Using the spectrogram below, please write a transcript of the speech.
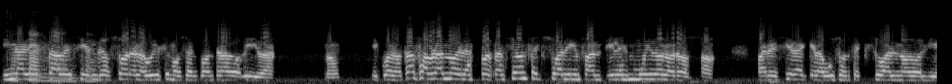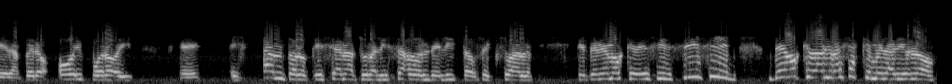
Y nadie sabe si en dos horas la hubiésemos encontrado viva, ¿no? Y cuando estás hablando de la explotación sexual infantil es muy doloroso. Pareciera que el abuso sexual no doliera, pero hoy por hoy eh, es tanto lo que se ha naturalizado el delito sexual que tenemos que decir, sí, sí, tenemos que dar gracias que me la violó,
